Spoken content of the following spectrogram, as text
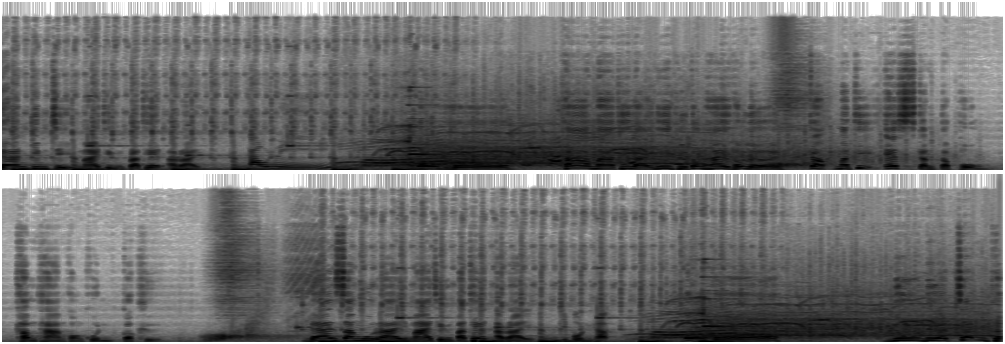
แดนกิมจิหมายถึงประเทศอะไร เกาหลี โอ้โห ถ้ามาทีไรนี่คือต้องให้เขาเลย กลับมาที่เอสกันตะพงศ์คำถามของคุณก็คือ แดนซามูไรหมายถึงประเทศอะไร ญี่ปุ่นครับ โอ้โหดูเดือดเช่นเค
